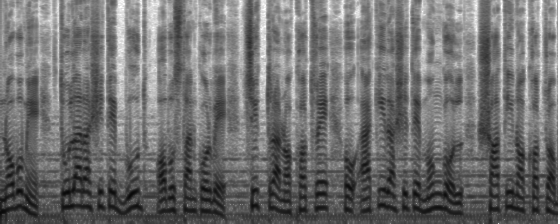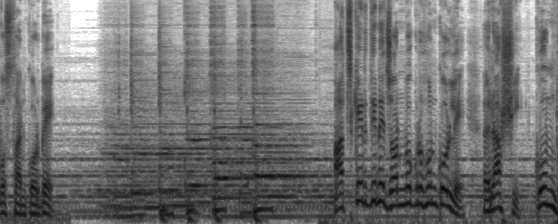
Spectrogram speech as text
নবমে তুলা রাশিতে বুধ অবস্থান করবে, চিত্রা নক্ষত্রে ও একই রাশিতে মঙ্গল সাতী নক্ষত্র অবস্থান করবে। আজকের দিনে জন্মগ্রহণ করলে রাশি, কুম্ভ,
